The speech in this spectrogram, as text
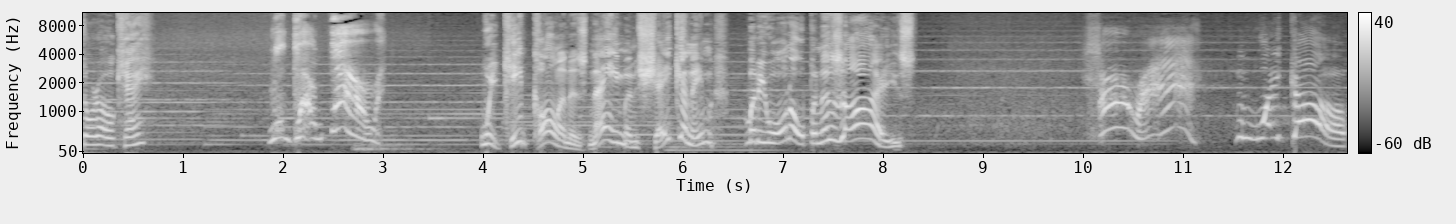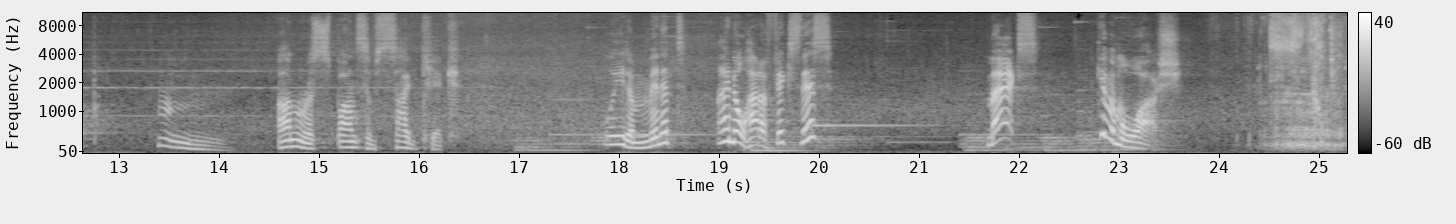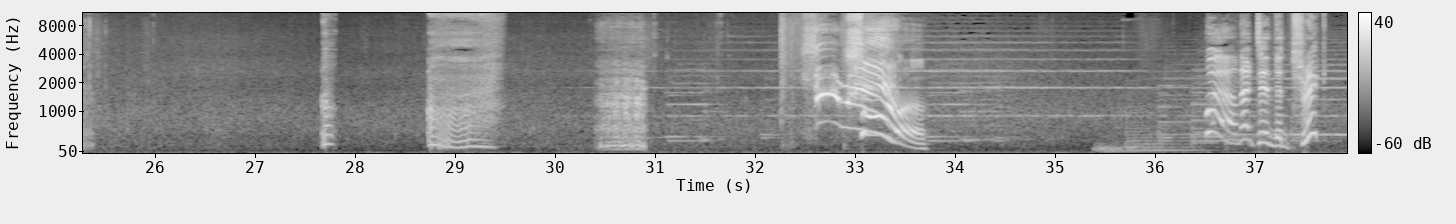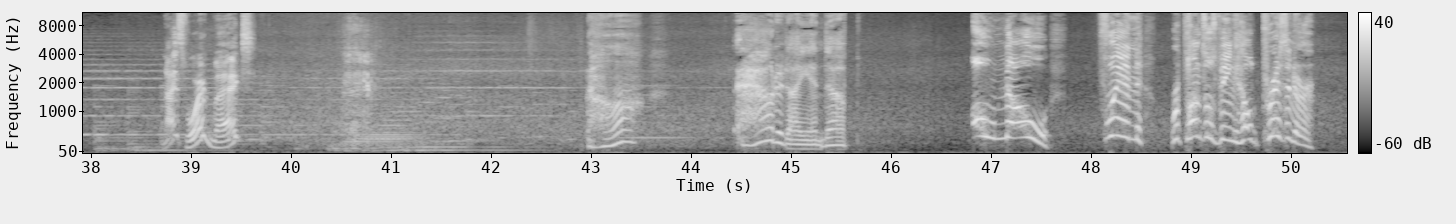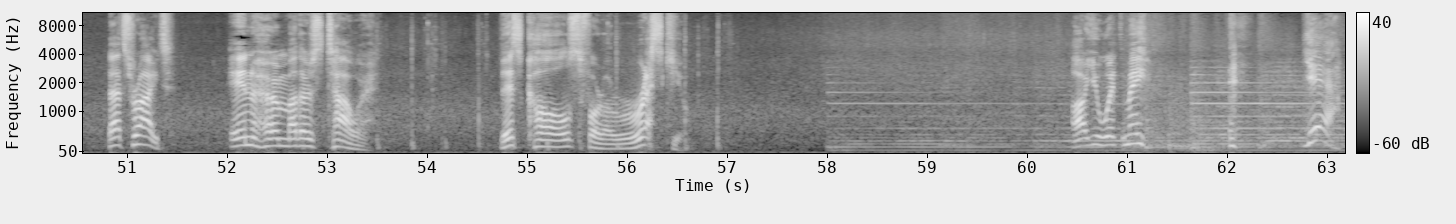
Is Sora okay? We don't know. We keep calling his name and shaking him, but he won't open his eyes. Sora? Wake up! Hmm. Unresponsive sidekick. Wait a minute. I know how to fix this. Max, give him a wash. Sora! That did the trick. Nice work, Max. Huh? How did I end up? Oh no! Flynn! Rapunzel's being held prisoner! That's right. In her mother's tower. This calls for a rescue. Are you with me? Yeah!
